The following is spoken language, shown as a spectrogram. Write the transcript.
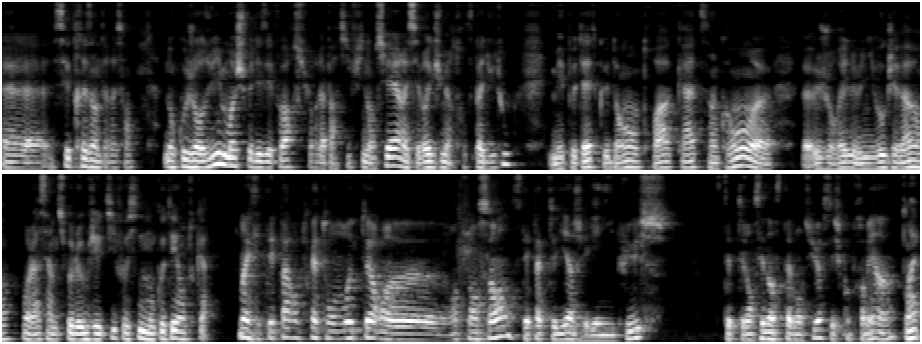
euh, c'est très intéressant. Donc aujourd'hui, moi je fais des efforts sur la partie financière et c'est vrai que je m'y retrouve pas du tout, mais peut-être que dans 3, 4, 5 ans, j'aurai le niveau que j'avais avant. Voilà, c'est un petit peu l'objectif aussi de mon côté en tout cas. Ouais, c'était pas en tout cas ton moteur en te lançant, c'était pas de te dire je vais gagner plus, c'était de te lancer dans cette aventure, si je comprends bien. Hein. Ouais,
